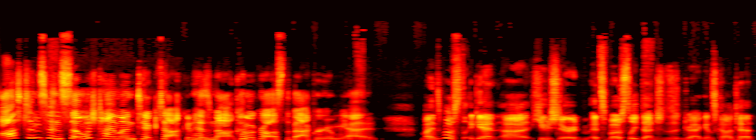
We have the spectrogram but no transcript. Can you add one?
Austin spends so much time on TikTok and has not come across the back room yet. Mine's mostly again, uh, huge nerd. It's mostly Dungeons and Dragons content.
